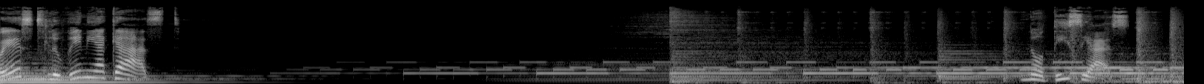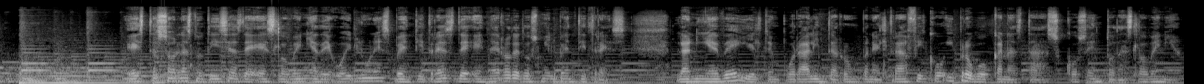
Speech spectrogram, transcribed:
es Slovenia Cast. Noticias. Estas son las noticias de Eslovenia de hoy lunes 23 de enero de 2023. La nieve y el temporal interrumpen el tráfico y provocan atascos en toda Eslovenia.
